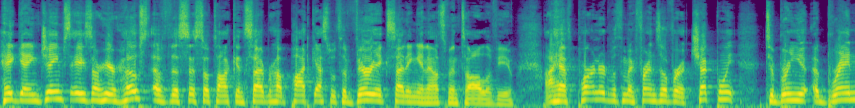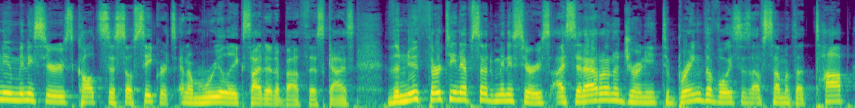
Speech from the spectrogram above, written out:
Hey gang, James Azar here, host of the CISO Talk and Cyber Hub podcast with a very exciting announcement to all of you. I have partnered with my friends over at Checkpoint to bring you a brand new miniseries called CISO Secrets, and I'm really excited about this, guys. The new 13 episode miniseries, I set out on a journey to bring the voices of some of the top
